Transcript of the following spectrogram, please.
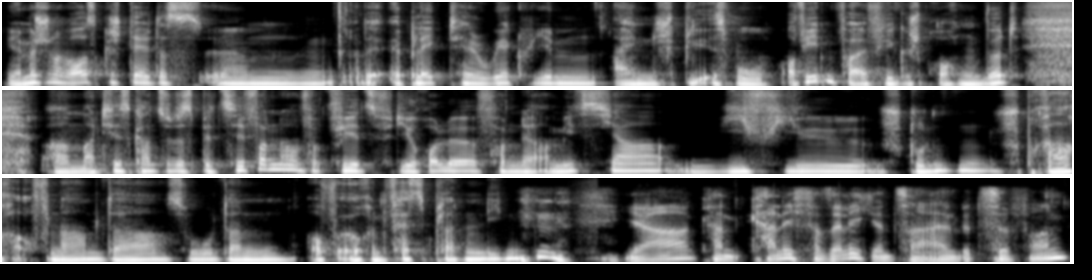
Wir haben ja schon herausgestellt, dass ähm, A Plague Tale Requiem ein Spiel ist, wo auf jeden Fall viel gesprochen wird. Ähm, Matthias, kannst du das beziffern für jetzt für die Rolle von der Amicia? Wie viel Stunden Sprachaufnahmen da so dann auf euren Festplatten liegen? Ja, kann, kann ich tatsächlich in Zahlen beziffern.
